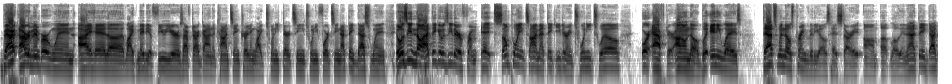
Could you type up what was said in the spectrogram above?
back i remember when i had uh like maybe a few years after i got into content creating like 2013 2014 i think that's when it was you know i think it was either from at some point in time i think either in 2012 or after i don't know but anyways that's when those prank videos had started um, uploading and i think i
